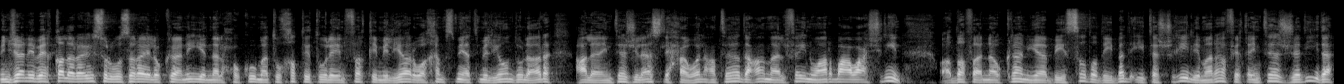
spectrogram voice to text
من جانبه قال رئيس الوزراء الأوكراني إن الحكومة تخطط لإنفاق مليار وخمسمائة مليون دولار على إنتاج الأسلحة والعتاد عام 2024 وأضاف أن أوكرانيا بصدد بدء تشغيل مرافق إنتاج جديدة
